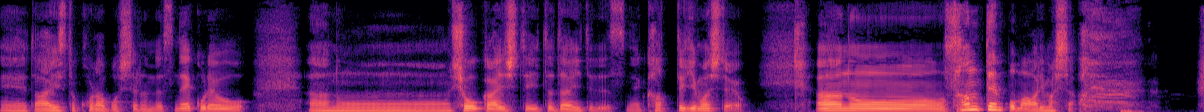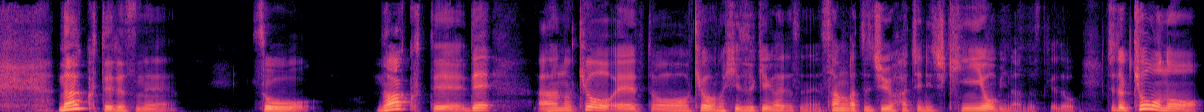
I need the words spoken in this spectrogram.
えっ、と、アイスとコラボしてるんですね。これを、あのー紹介していただいてですね、買ってきましたよ。あのー、3店舗回りました。なくてですね、そう、なくて、で、あの、今日、えっ、と、今日の日付がですね、3月18日金曜日なんですけど、ちょっと今日の、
